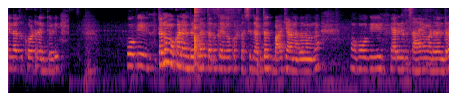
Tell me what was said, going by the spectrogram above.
ಏನಾದರೂ ಕೊಡ್ರಿ ಅಂತೇಳಿ. ಹೋಗಿ ತನು ಮುಖಂಡ್ರಿ ತನು ಕೈಗೆ ಕೊಟ್ಟು ಕಳ್ಸಿದ್ದೆ ಅಂಥದ್ದು ಭಾಳ ಜಾಣ ಅದ ನಮಗೆ ಹೋಗಿ ಯಾರಿಗಾದ್ರೂ ಸಹಾಯ ಮಾಡೋದಂದ್ರೆ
